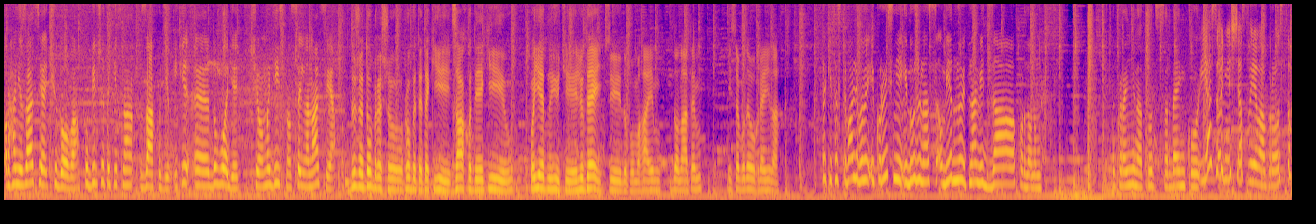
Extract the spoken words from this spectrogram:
Організація чудова. Побільше таких на заходів, які е, доводять, що ми дійсно сильна нація. Дуже добре, що робите такі заходи, які поєднують людей. Всі допомагаємо, донатимо, і це буде Україна. Такі фестивалі вони і корисні, і дуже нас об'єднують навіть за кордоном. Україна тут серденько. Я сьогодні щаслива просто.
